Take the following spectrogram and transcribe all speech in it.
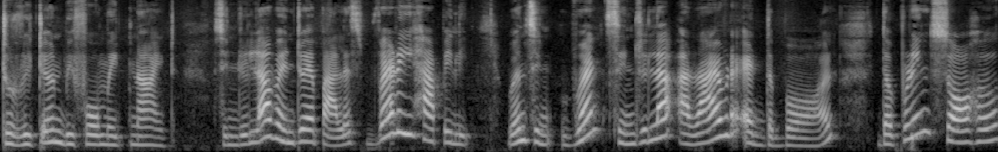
to return before midnight. Cinderella went to a palace very happily. When, when Cinderella arrived at the ball, the prince saw her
